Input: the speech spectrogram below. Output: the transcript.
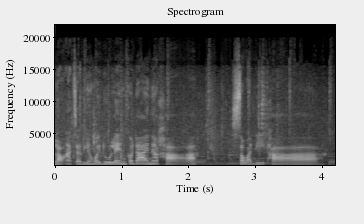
เราอาจจะเลี้ยงไว้ดูเล่นก็ได้นะคะ สวัสดีค่ะ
